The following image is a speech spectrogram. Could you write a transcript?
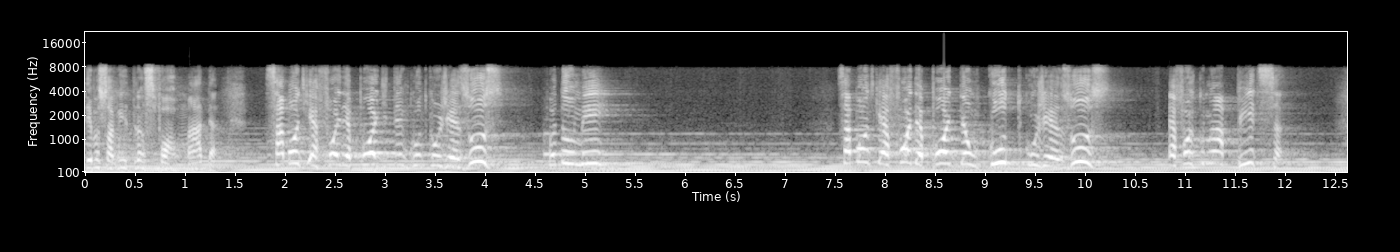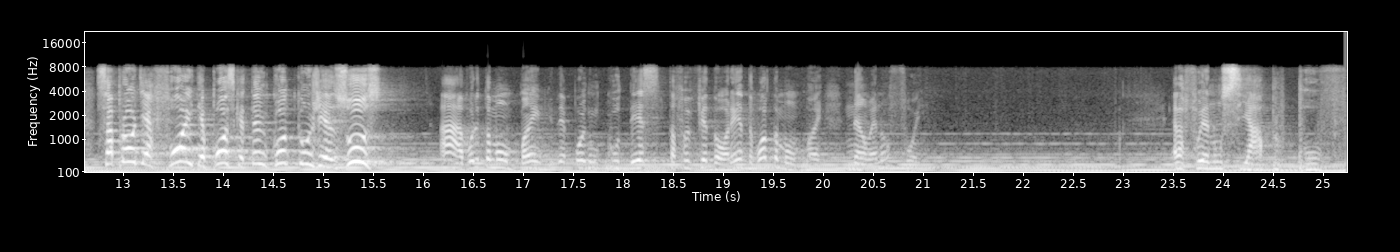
teve a sua vida transformada. Sabe onde que foi depois de ter um encontro com Jesus? Foi dormir. Sabe onde que foi depois de ter um culto com Jesus? É foi comer uma pizza. Sabe para onde é foi depois que ter um encontro com Jesus? Ah, vou ali tomar um banho, depois de um culto desse, tá foi fedorenta, vou tomar um banho. Não, ela não foi ela foi anunciar para o povo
